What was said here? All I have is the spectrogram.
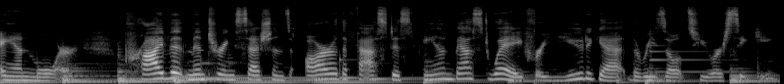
and more. Private mentoring sessions are the fastest and best way for you to get the results you are seeking.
